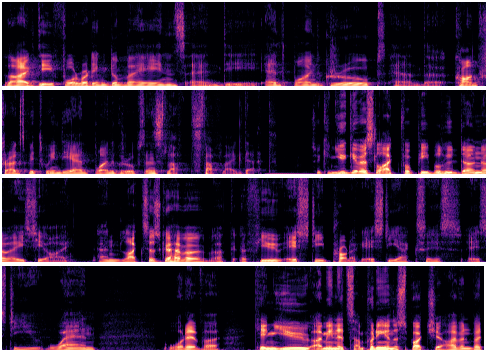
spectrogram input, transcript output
like the forwarding domains and the endpoint groups and the contracts between the endpoint groups and stuff, stuff like that. So can you give us like for people who don't know ACI and like Cisco have a, a, a few SD product, SD Access, SD WAN, whatever. Can you? I mean, it's I'm putting you on the spot here, Ivan, but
